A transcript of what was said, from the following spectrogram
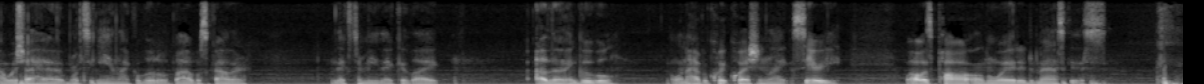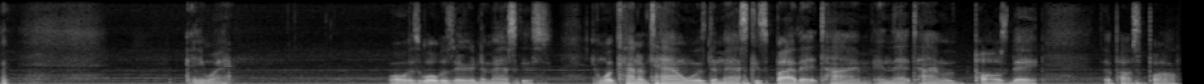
I wish I had once again like a little Bible scholar next to me that could like other than Google. I want to have a quick question like Siri, why was Paul on the way to Damascus? anyway, what was what was there in Damascus? And what kind of town was Damascus by that time, in that time of Paul's day, the Apostle Paul?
